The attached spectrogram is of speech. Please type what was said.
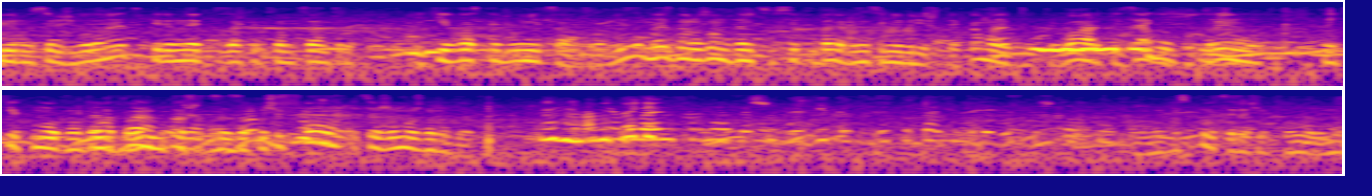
Юрій Васильович Волонець, керівник західного центру, який власне був ініціатором. І Ми з ним разом будемо ці всі питання організаційні вирішити, яка має бути вартість, як утримувати, яких умовах надавати. Вони кажуть, що це започатковано і це вже можна робити. А ви Була інформація, що для діток дискотеки буде безкоштовно. Ми обов'язково ці речі поговоримо. Ми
